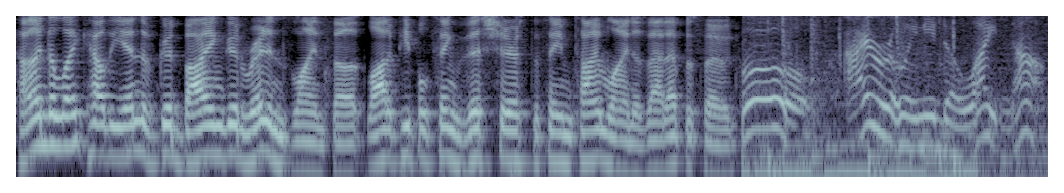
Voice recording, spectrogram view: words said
Kinda like how the end of Goodbye and Good Riddance lines up. A lot of people think this shares the same timeline as that episode. Oh, I really need to lighten up.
